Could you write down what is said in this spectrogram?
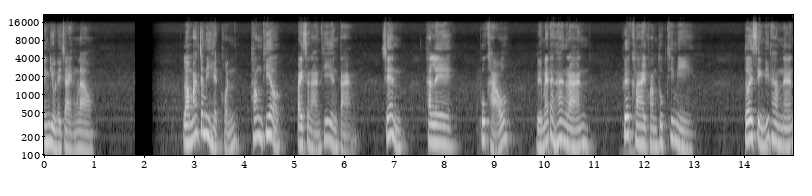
ยังอยู่ในใจของเรา เรามักจะมีเหตุผลท่องเที่ยวไปสถานที่ต่างๆ เช่น ทะเล ภูเขา หรือแม้แต่ห้างร้าน พื่อคลายความทุกข์ที่มี โดยสิ่งที่ทำนั้น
